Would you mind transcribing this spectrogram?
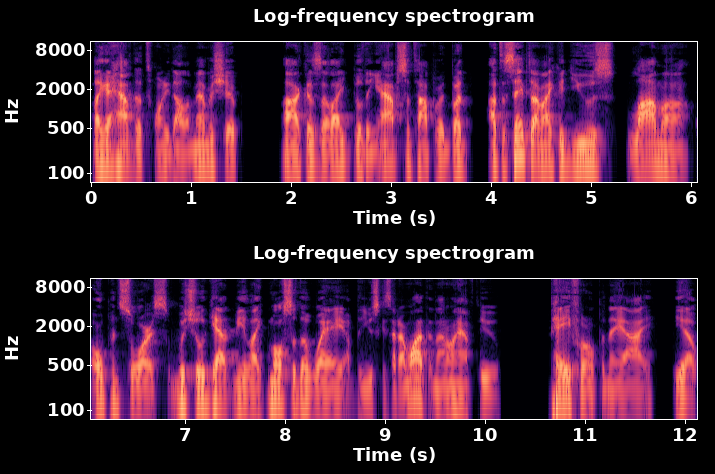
like i have the $20 membership because I like building apps on top of it. But at the same time, I could use Llama open source, which will get me like most of the way of the use case that I want, and I don't have to pay for OpenAI. You know,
